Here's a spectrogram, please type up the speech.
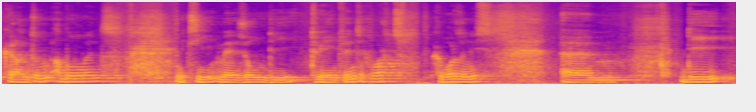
krantenabonnement. En ik zie mijn zoon die 22 wordt, geworden is, ehm, die,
